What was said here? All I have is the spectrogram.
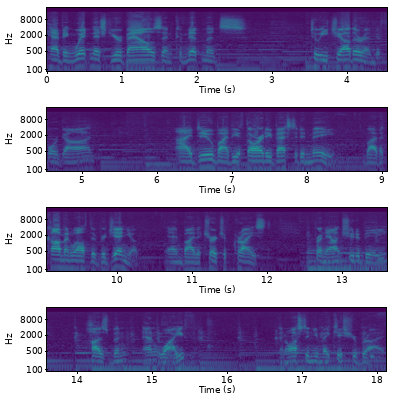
having witnessed your vows and commitments to each other and before God, I do, by the authority vested in me, by the Commonwealth of Virginia, and by the Church of Christ, pronounce you to be husband and wife. And Austin, you may kiss your bride.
